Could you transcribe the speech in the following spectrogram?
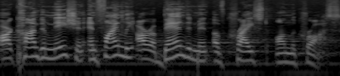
our condemnation, and finally our abandonment of Christ on the cross.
